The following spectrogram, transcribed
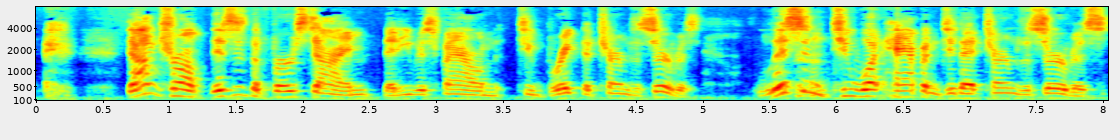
Donald Trump, this is the first time that he was found to break the terms of service. Listen uh-huh. to what happened to that terms of service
